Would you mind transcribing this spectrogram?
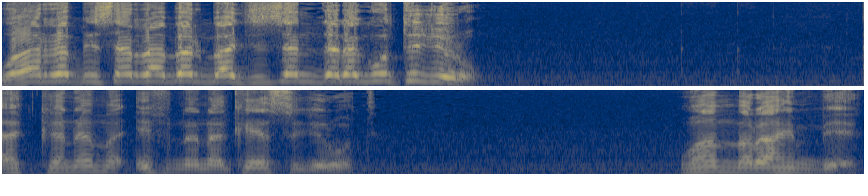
waan rab isarraa barbaachisan daragutti jiru akkanama ifnana keessa jiruuti waan maraa hin beek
